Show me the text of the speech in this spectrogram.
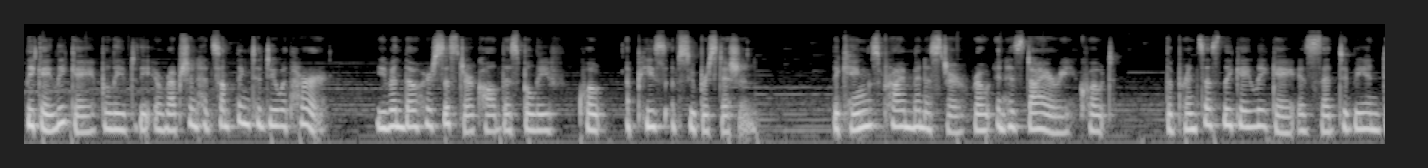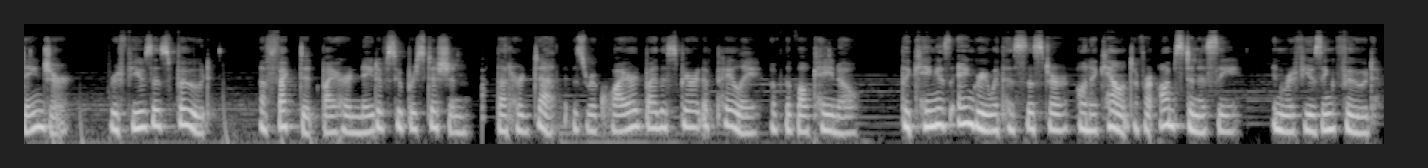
Likelike believed the eruption had something to do with her, even though her sister called this belief, quote, a piece of superstition. The king's prime minister wrote in his diary, quote, The Princess Likelike is said to be in danger, refuses food, affected by her native superstition that her death is required by the spirit of Pele of the volcano. The king is angry with his sister on account of her obstinacy in refusing food.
